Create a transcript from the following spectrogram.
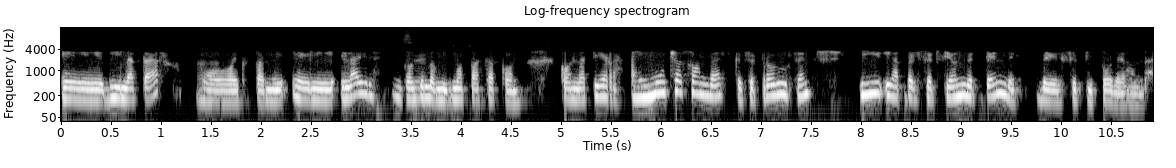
eh, dilatar o expandir el, el aire. Entonces lo mismo pasa con, con la Tierra. Hay muchas ondas que se producen y la percepción depende de ese tipo de ondas.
